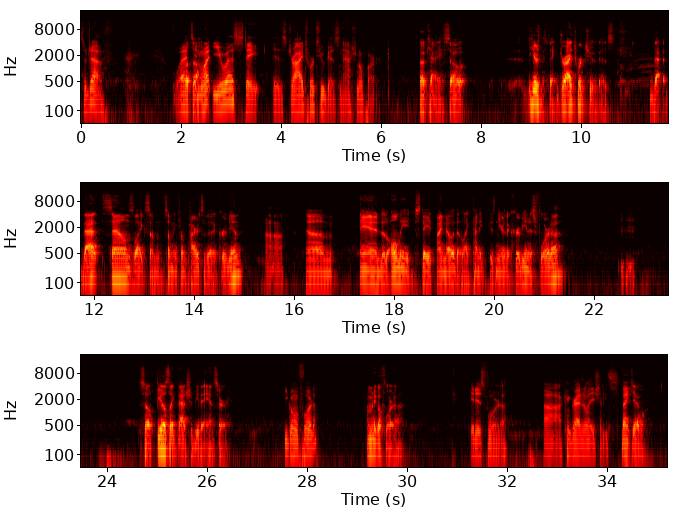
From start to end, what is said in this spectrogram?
So Jeff, what in what U.S. state is Dry Tortugas National Park? Okay, so here's the thing: dry tortugas. That that sounds like some something from Pirates of the Caribbean. Uh huh. Um, and the only state I know that like kind of is near the Caribbean is Florida. So it feels like that should be the answer. You going Florida? I'm gonna go Florida. It is Florida. Uh, congratulations. Thank you.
